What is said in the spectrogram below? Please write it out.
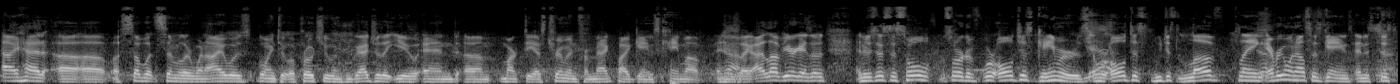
I had a, a, somewhat similar when I was going to approach you and congratulate you, and um, Mark Diaz Truman from Magpie Games came up and yeah. he was like, "I love your games," and it was just this whole sort of we're all just gamers, yeah. and we're all just we just love playing yeah. everyone else's games, and it's just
